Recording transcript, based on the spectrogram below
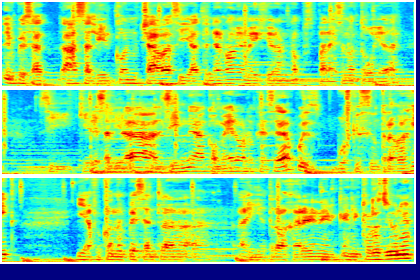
empecé a- a salir con chavas y a tener novia, me dijeron, no, pues para eso no te voy a dar. Si quieres salir al cine a comer o lo que sea, pues búsquese un trabajito. Y ya fue cuando empecé a entrar a- ahí a trabajar en el, en el Carlos Jr.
